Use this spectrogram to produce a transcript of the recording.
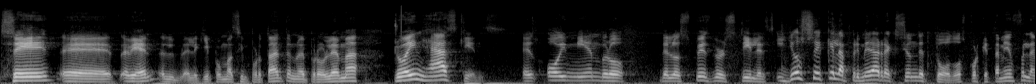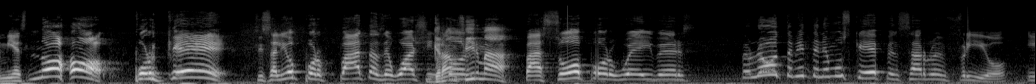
Sí, eh, bien, el, el equipo más importante, no hay problema. Dwayne Haskins es hoy miembro de los Pittsburgh Steelers. Y yo sé que la primera reacción de todos, porque también fue la mía, es ¡No! ¿Por qué? Si salió por patas de Washington. Gran firma. Pasó por waivers. Pero luego también tenemos que pensarlo en frío. Y,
